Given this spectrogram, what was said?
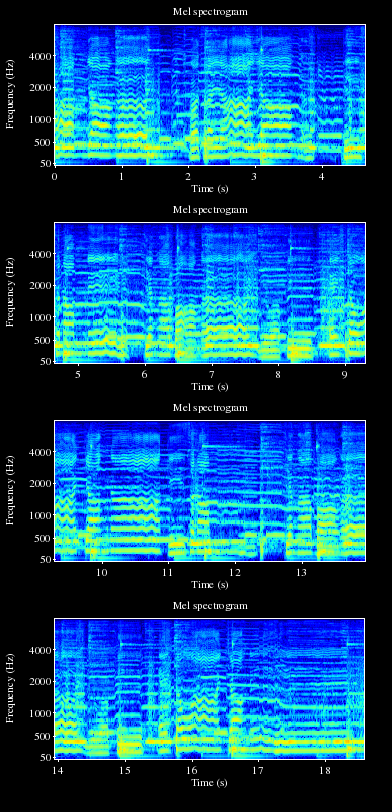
យ៉ាងយ៉ាងអើយស្រីអាយ៉ាងពីស្នំនេះជាងបងអើយយោពីអេងទៅអាចចាំងណាគីស្នំជាងបងអើយយួពីអេទៅអាចចាំងនេះ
